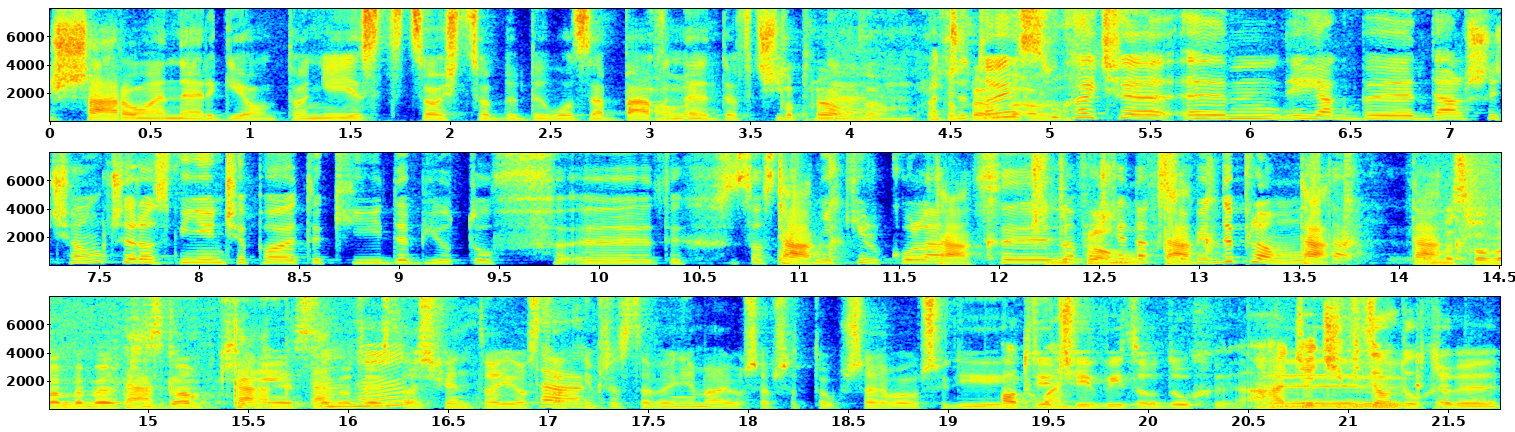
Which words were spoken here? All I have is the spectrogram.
szarą energią. To nie jest coś, co by było zabawne, Ale dowcipne. To prawda. A to czy prawda. to jest, słuchajcie, jakby dalszy ciąg, czy rozwinięcie poetyki debiutów tych z ostatnich tak, kilku lat? Tak. No właśnie tak, tak sobie dyplomów. Tak. tak. Tak. Pomysłowe mebelki tak, z gąbki, tak, z tak. tego to jest mhm. na święta i ostatnie tak. przedstawienie Mariusza przed tą przerwą, czyli Otchłań. Dzieci widzą duchy. Aha, Dzieci widzą duchy. Który,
